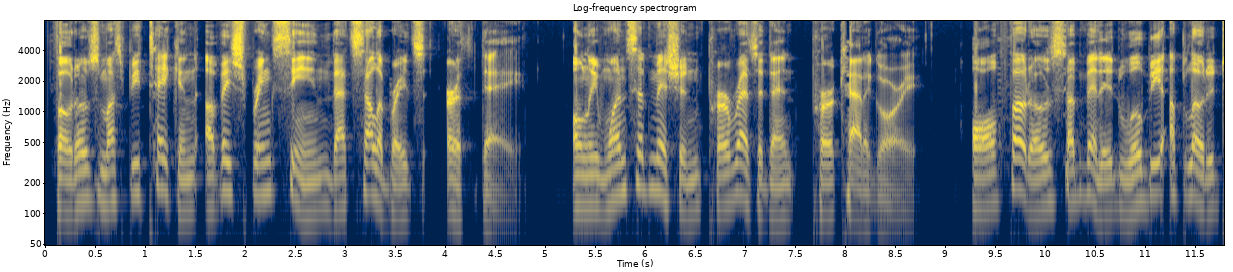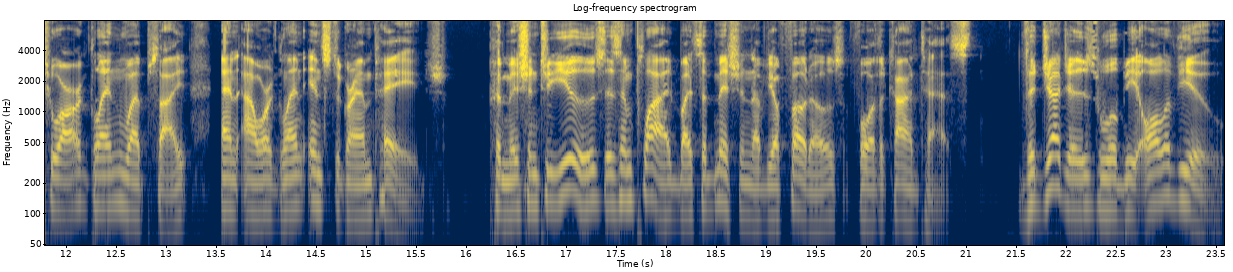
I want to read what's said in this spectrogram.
Photos must be taken of a spring scene that celebrates Earth Day. Only one submission per resident per category. All photos submitted will be uploaded to our Glen website and our Glen Instagram page. Permission to use is implied by submission of your photos for the contest. The judges will be all of you.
